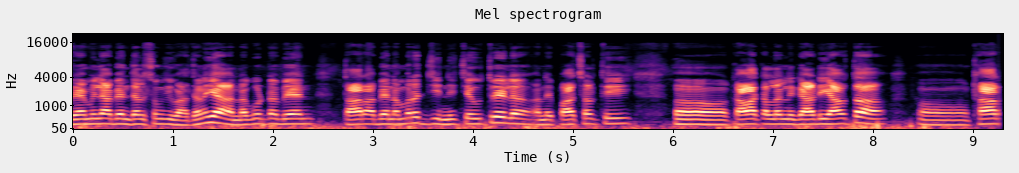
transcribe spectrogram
પ્રેમિલાબેન દલસુંગજી વાધણિયા નગોટના બેન તારાબેન અમરતજી નીચે ઉતરેલા અને પાછળથી કાળા કલરની ગાડી આવતા ઠાર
